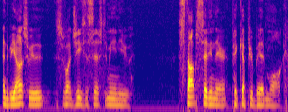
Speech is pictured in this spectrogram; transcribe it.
And to be honest with you, this is what Jesus says to me and you Stop sitting there, pick up your bed and walk.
